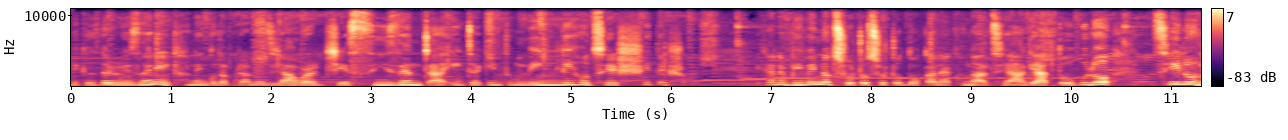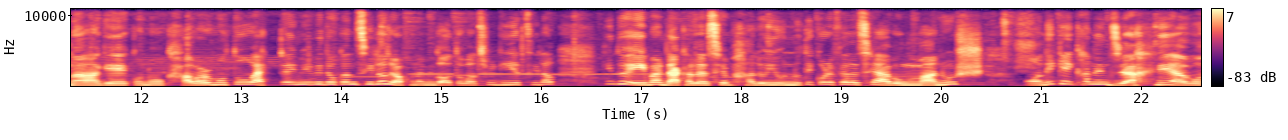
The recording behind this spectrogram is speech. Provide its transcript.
বিকজ দ্য রিজন এখানে গোলাপগ্রামে যাওয়ার যে সিজনটা এইটা কিন্তু মেইনলি হচ্ছে শীতের সময়। এখানে বিভিন্ন ছোট ছোট দোকান এখন আছে। আগে এতগুলো ছিল না। আগে কোনো খাওয়ার মতো একটাই মেবি দোকান ছিল যখন আমি গত বছর গিয়েছিলাম। কিন্তু এইবার দেখা যাচ্ছে ভালোই উন্নতি করে ফেলেছে এবং মানুষ অনেকে এখানে যায় এবং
